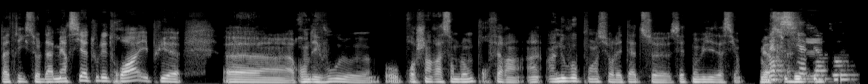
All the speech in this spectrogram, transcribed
Patrick Soldat. Merci à tous les trois. Et puis, rendez-vous au prochain rassemblement pour faire un, un, nouveau point sur l'état de cette mobilisation. Merci, merci à bientôt.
